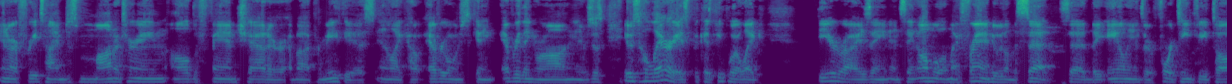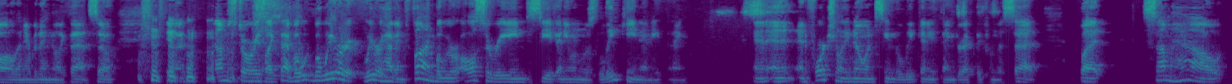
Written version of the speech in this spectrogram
in our free time just monitoring all the fan chatter about Prometheus and like how everyone was getting everything wrong. And it was just it was hilarious because people are like theorizing and saying, "Oh, well, my friend who was on the set said the aliens are 14 feet tall and everything like that." So, you know, some stories like that. But but we were we were having fun, but we were also reading to see if anyone was leaking anything. And and, and fortunately, no one seemed to leak anything directly from the set. But somehow,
